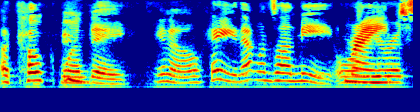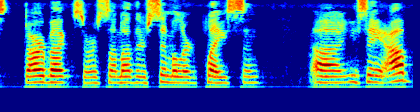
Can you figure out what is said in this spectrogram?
a Coke one day. You know, hey, that one's on me. Or Right. you're at Starbucks or some other similar place, and uh, you say, "I'll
